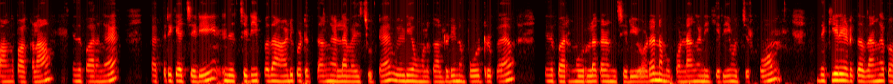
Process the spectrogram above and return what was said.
வாங்க பார்க்கலாம் இது பாருங்கள் கத்திரிக்காய் செடி. இந்த செடி இப்போ தான் ஆடிப்பட்டது தாங்க எல்லாம் விதைச்சி விட்டேன். வீடியோ உங்களுக்கு ஆல்ரெடி நான் போட்டிருப்பேன். இது பாருங்கள் உருளைக்கிழங்கு செடியோட நம்ம பொன்னாங்கண்ணி கீரையும் வச்சுருக்கோம். இந்த கீரை எடுக்கிறது தாங்க இப்போ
